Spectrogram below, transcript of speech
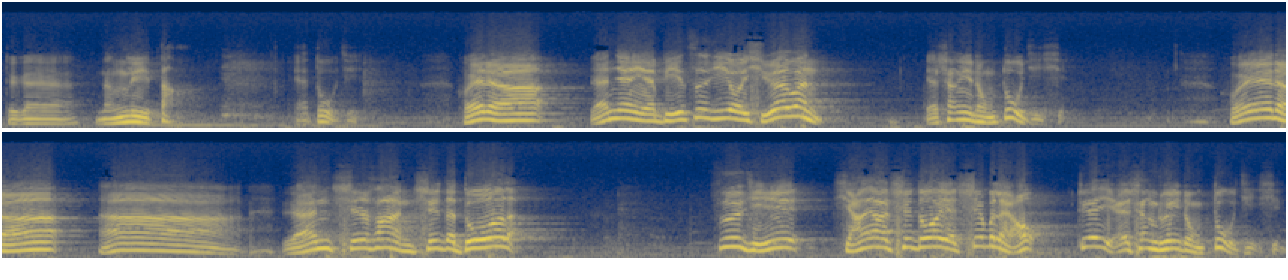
这个能力大，也妒忌，或者人家也比自己有学问，也生一种妒忌心，或者。啊，人吃饭吃的多了，自己想要吃多也吃不了，这也生出一种妒忌心，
